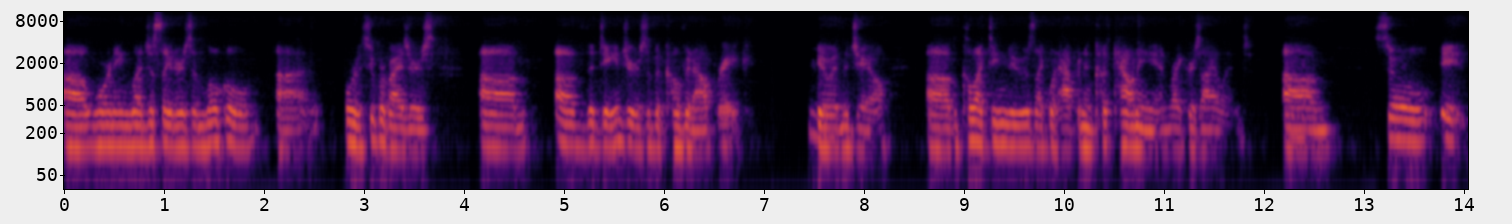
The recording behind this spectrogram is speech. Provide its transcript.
uh, warning legislators and local uh, board of supervisors um, of the dangers of a COVID outbreak, you know, mm-hmm. in the jail. Um, collecting news like what happened in Cook County and Rikers Island. Mm-hmm. Um, so it,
